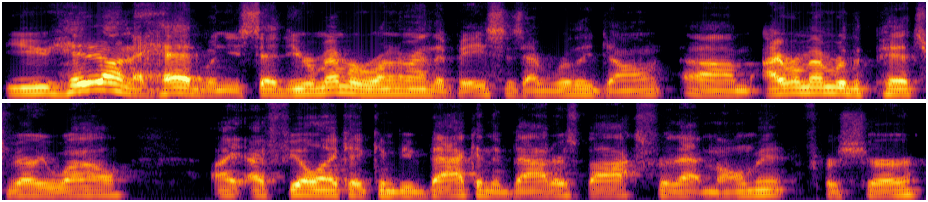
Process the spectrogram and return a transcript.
you hit it on the head when you said do you remember running around the bases. I really don't. Um, I remember the pitch very well. I, I, feel like I can be back in the batter's box for that moment for sure.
